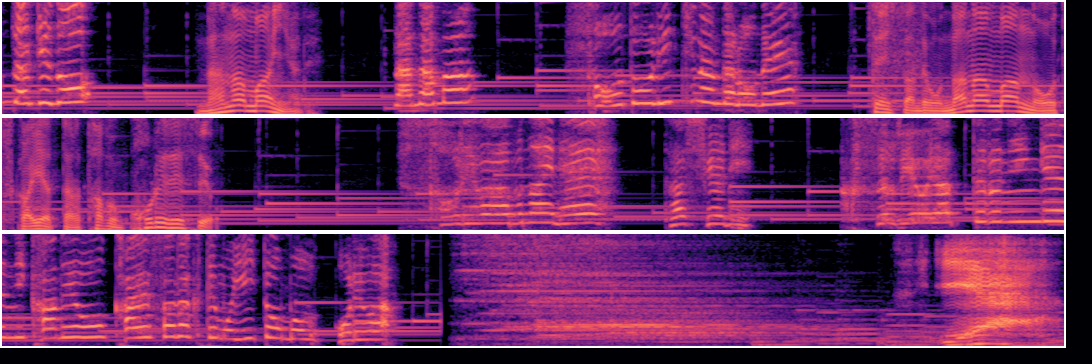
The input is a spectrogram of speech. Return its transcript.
うんだけど、7万やで7万？相当リッチなんだろうね。天使さんでも7万のお使いやったら多分これですよそれは危ないね。確かに。薬をやってる人間に金を返さなくてもいいと思う。俺は。いや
